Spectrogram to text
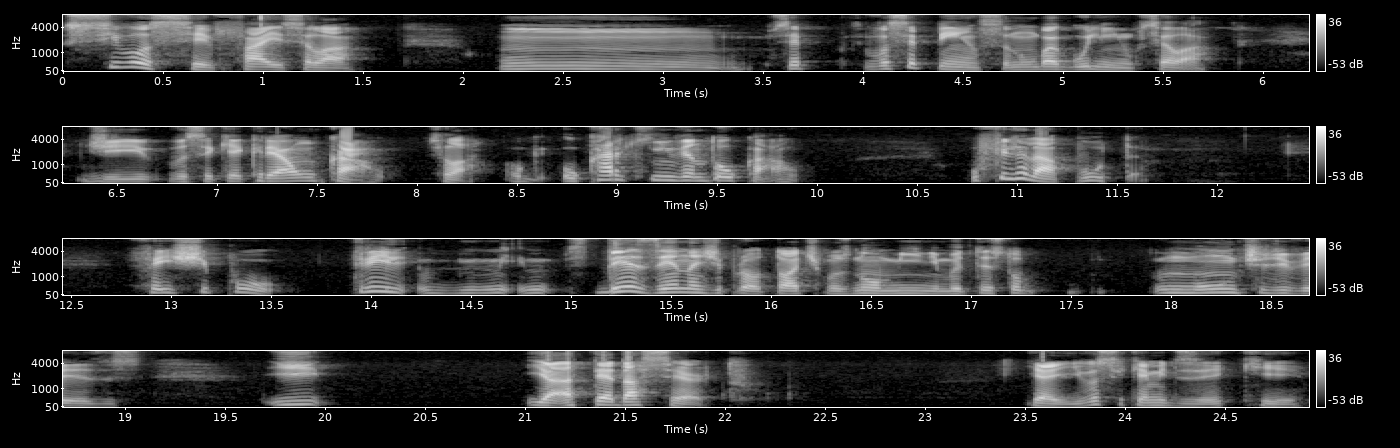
se você faz, sei lá, um você, você pensa num bagulhinho, sei lá, de você quer criar um carro sei lá, o, cara que inventou o carro. O filho da puta fez tipo tri, dezenas de protótipos no mínimo, ele testou um monte de vezes. E e até dar certo. E aí você quer me dizer que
